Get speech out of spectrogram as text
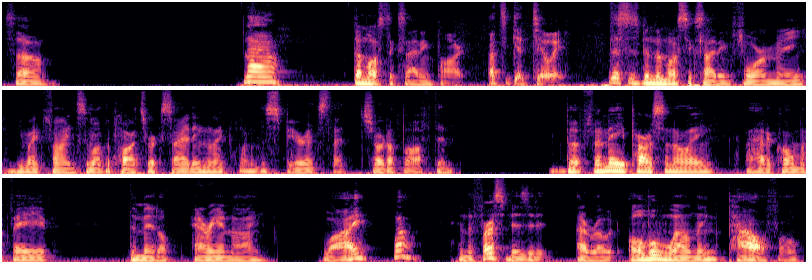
So, now, the most exciting part let's get to it. This has been the most exciting for me. You might find some other parts were exciting, like one of the spirits that showed up often. But for me personally, if I had to call my fave, the middle, Area 9. Why? Well, in the first visit, I wrote overwhelming, powerful,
